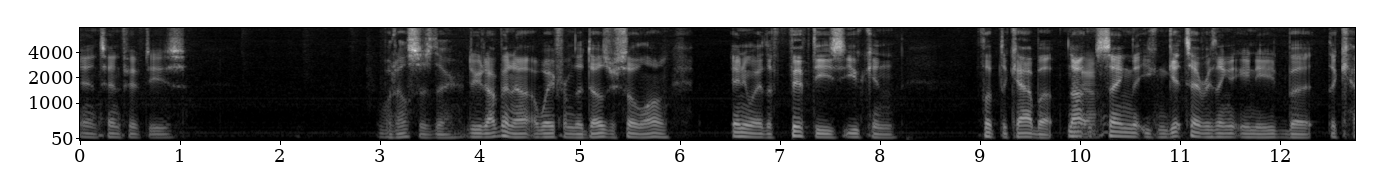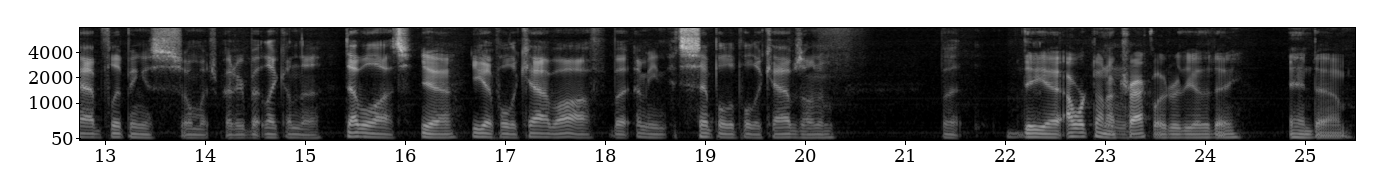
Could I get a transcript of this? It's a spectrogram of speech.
and 1050s. What else is there? Dude, I've been out, away from the dozer so long. Anyway, the 50s, you can flip the cab up. Not Yeah. saying that you can get to everything that you need, but the cab flipping is so much better. But like on the double lots, yeah, you got to pull the cab off. But I mean, it's simple to pull the cabs on them. But the uh, I worked on a Mm. track loader the other day and um,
